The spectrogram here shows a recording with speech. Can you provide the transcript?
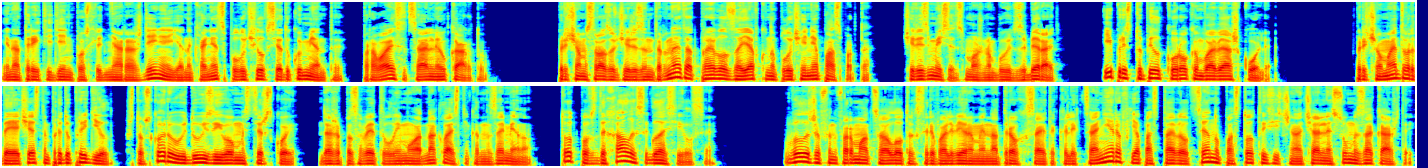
и на третий день после дня рождения я наконец получил все документы, права и социальную карту. Причем сразу через интернет отправил заявку на получение паспорта. Через месяц можно будет забирать. И приступил к урокам в авиашколе. Причем Эдварда я честно предупредил, что вскоре уйду из его мастерской. Даже посоветовал ему одноклассника на замену. Тот повздыхал и согласился. Выложив информацию о лотах с револьверами на трех сайтах коллекционеров, я поставил цену по 100 тысяч начальной суммы за каждый,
